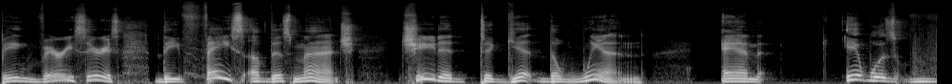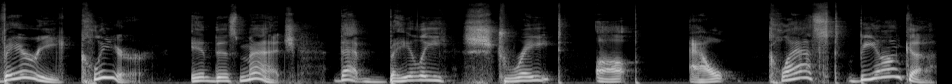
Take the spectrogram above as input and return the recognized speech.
being very serious. The face of this match cheated to get the win, and it was very clear in this match that Bayley straight up outclassed Bianca.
